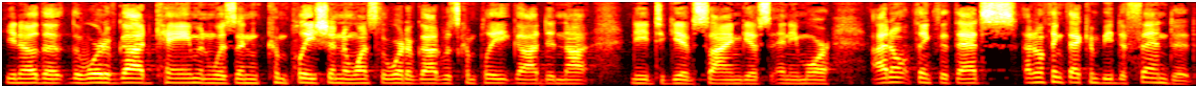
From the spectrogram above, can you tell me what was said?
you know, the, the Word of God came and was in completion, and once the Word of God was complete, God did not need to give sign gifts anymore. I don't think that that's, I don't think that can be defended.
